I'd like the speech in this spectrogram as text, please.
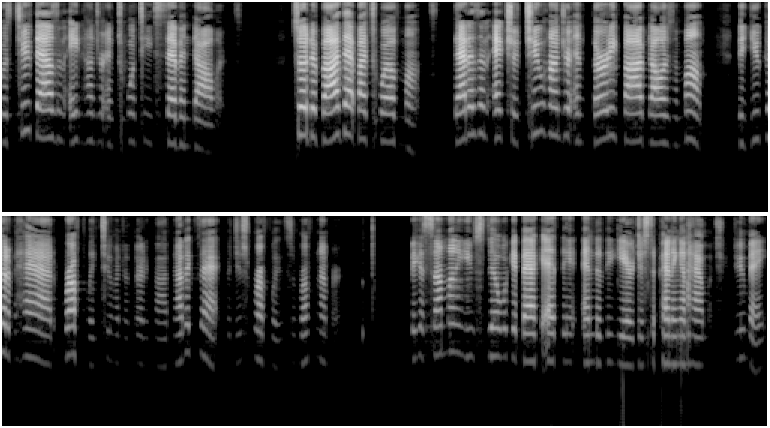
was $2,827. So divide that by 12 months. That is an extra $235 a month that you could have had roughly 235 not exact but just roughly it's a rough number because some money you still will get back at the end of the year just depending on how much you do make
